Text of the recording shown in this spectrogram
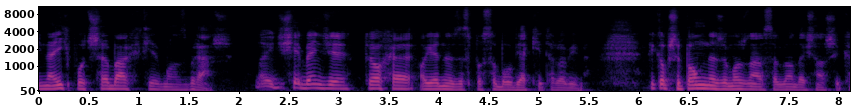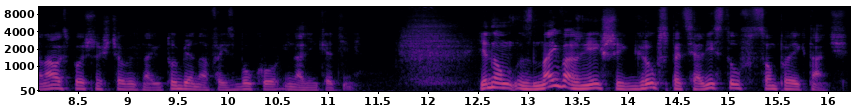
i na ich potrzebach firmą z branży. No i dzisiaj będzie trochę o jednym ze sposobów, w jaki to robimy. Tylko przypomnę, że można nas oglądać na naszych kanałach społecznościowych, na YouTubie, na Facebooku i na LinkedInie. Jedną z najważniejszych grup specjalistów są projektanci.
